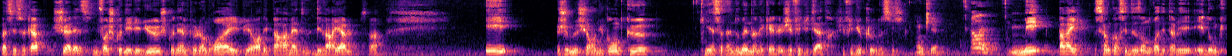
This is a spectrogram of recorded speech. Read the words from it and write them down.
passé ce cap, je suis à l'aise. Une fois que je connais les lieux, je connais un peu l'endroit et puis avoir des paramètres, des variables, ça va. Et je me suis rendu compte que il y a certains domaines dans lesquels j'ai fait du théâtre, j'ai fait du clown aussi. Ok. Ah ouais. Mais pareil, c'est encore c'est des endroits déterminés. Et donc,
